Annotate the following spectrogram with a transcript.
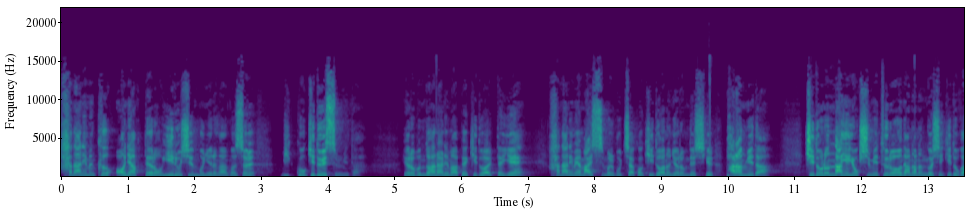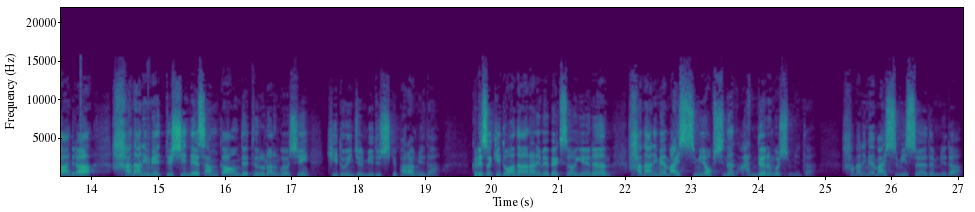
하나님은 그 언약대로 이루신 분이라는 것을 믿고 기도했습니다. 여러분도 하나님 앞에 기도할 때에 하나님의 말씀을 붙잡고 기도하는 여러분 되시길 바랍니다. 기도는 나의 욕심이 드러나는 것이 기도가 아니라 하나님의 뜻이 내 삶 가운데 드러나는 것이 기도인 줄 믿으시기 바랍니다. 그래서 기도하는 하나님의 백성에게는 하나님의 말씀이 없이는 안 되는 것입니다. 하나님의 말씀이 있어야 됩니다.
